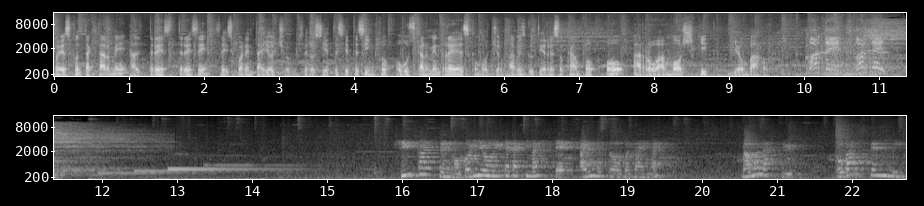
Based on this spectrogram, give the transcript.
Puedes contactarme al 313-648-0775 o buscarme en redes como John James Gutiérrez Ocampo o arroba moshkit-bajo. ¡Corten! 利用いただきましてありがとうございます。まもなく5番線に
